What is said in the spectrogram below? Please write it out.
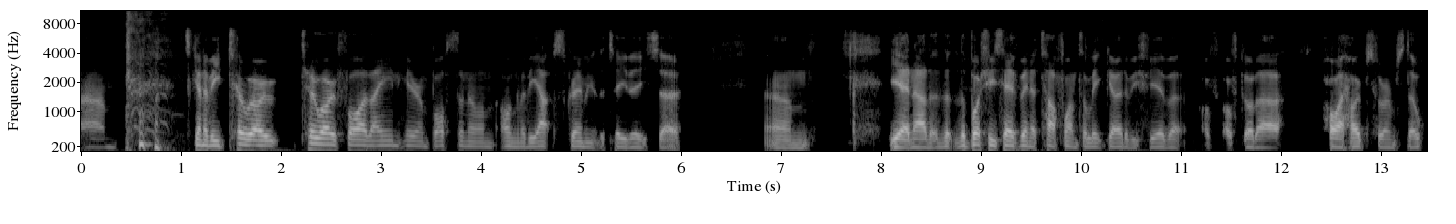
Um, it's going to be 2 2.05 a.m. here in Boston, and I'm, I'm going to be up screaming at the TV. So, um, yeah, no, the, the Bushies have been a tough one to let go, to be fair, but I've, I've got uh, high hopes for them still.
